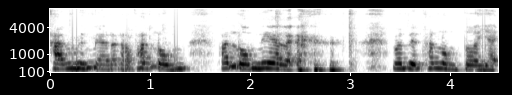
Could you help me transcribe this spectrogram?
ครั้งหนึ่งแล้วนะคะ พัดลม พัดลมเนี่ยแหละ มันเป็นพัดลมตัวใหญ่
